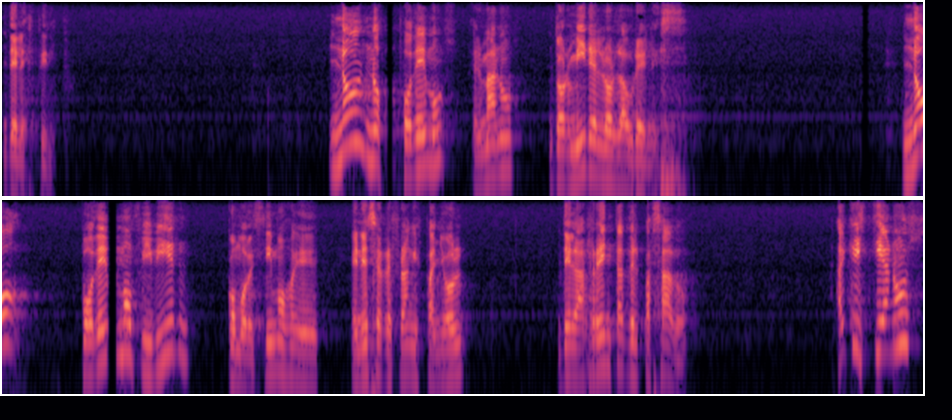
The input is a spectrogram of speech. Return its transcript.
del Espíritu. No nos podemos, hermanos, dormir en los laureles. No podemos vivir, como decimos en, en ese refrán español, de las rentas del pasado. Hay cristianos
